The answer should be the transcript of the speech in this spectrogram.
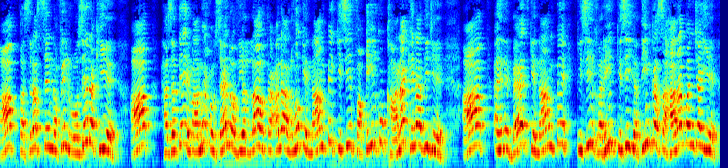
आप कसरत से नफिल रोज़े रखिए। आप हज़रत इमाम हुसैन रज़ी अल्लाह के नाम पे किसी फ़कीर को खाना खिला दीजिए। आप अहले बैत के नाम पे किसी गरीब, किसी यतीम का सहारा बन जाइए।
